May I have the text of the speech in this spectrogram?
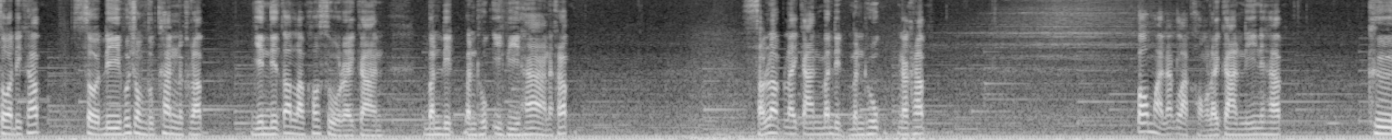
สวัสดีครับ สวัสดีผู้ชมทุกท่านนะครับ ยินดีต้อนรับเข้าสู่รายการบัณฑิตบรรทุก EP 5นะครับสำหรับรายการบัณฑิตบรรทุกนะครับ เป้าหมายหลักๆ ของรายการนี้นะครับ คือ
